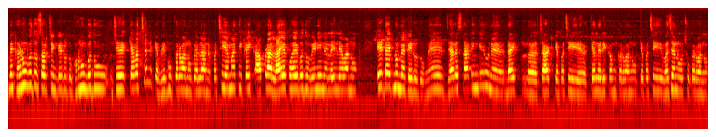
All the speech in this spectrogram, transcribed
મેં ઘણું બધું સર્ચિંગ કર્યું હતું, ઘણું બધું જે કહેવત છે ને કે ભેગું કરવાનું પહેલાં અને પછી એમાંથી કંઈક આપણા લાયક હોય બધું વીણીને લઈ લેવાનું, એ ટાઈપનું મેં કર્યું હતું. મેં જ્યારે સ્ટાર્ટિંગ કર્યું ને ડાયટ ચાર્ટ કે પછી કેલેરી કમ કરવાનું કે પછી વજન ઓછું કરવાનું,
